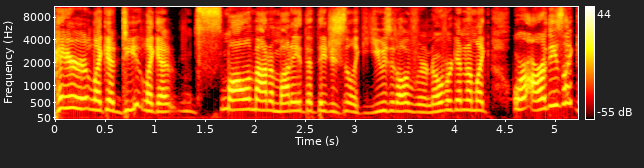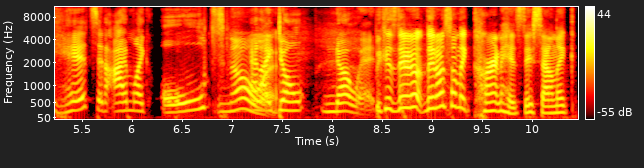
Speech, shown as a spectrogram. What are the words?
pay her like a de- like a small amount of money that they just like use it over and over again? I'm like or are these like hits? And i'm like old No. and i don't know it. Because they don't they don't sound like current hits. They sound like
